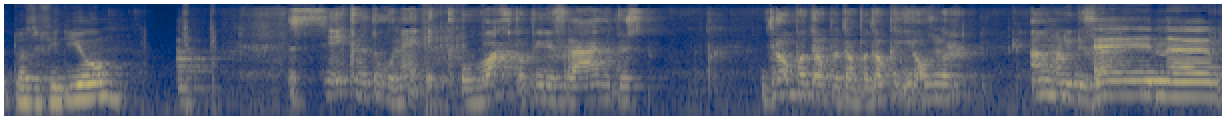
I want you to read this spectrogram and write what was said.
dat was de video. Zeker doen, hè. Ik wacht op jullie vragen, dus droppen, droppen, droppen, droppen hieronder. Allemaal jullie vragen. En uh,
